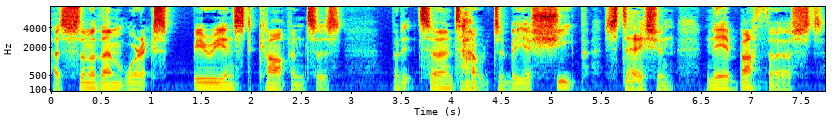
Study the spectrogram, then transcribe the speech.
as some of them were experienced carpenters, but it turned out to be a sheep station near Bathurst.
